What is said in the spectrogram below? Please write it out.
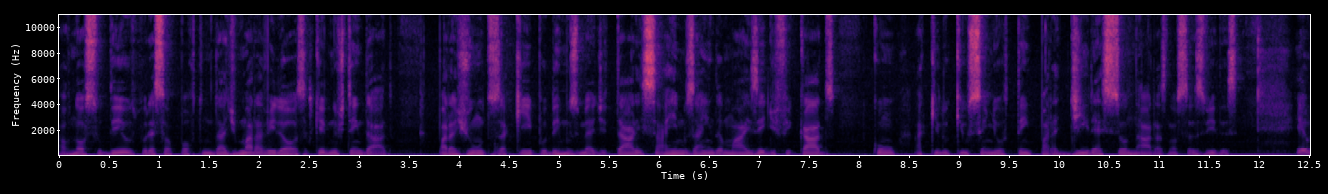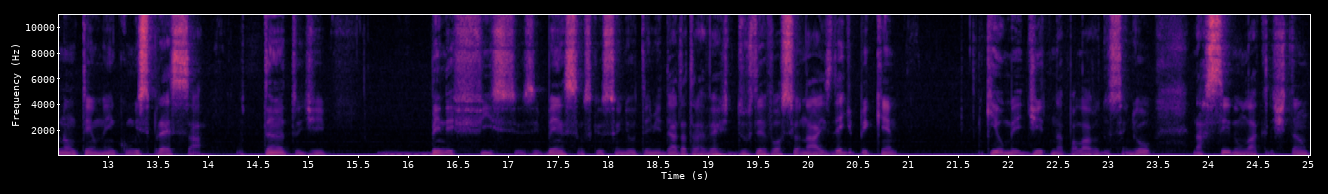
ao nosso Deus por essa oportunidade maravilhosa que Ele nos tem dado para juntos aqui podermos meditar e sairmos ainda mais edificados com aquilo que o Senhor tem para direcionar as nossas vidas. Eu não tenho nem como expressar o tanto de benefícios e bênçãos que o Senhor tem me dado através dos devocionais. Desde pequeno que eu medito na palavra do Senhor, nasci num lar cristão,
